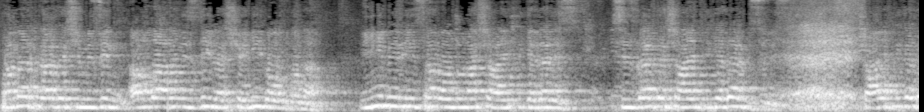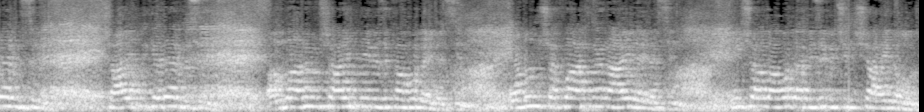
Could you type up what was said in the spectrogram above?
Tamer kardeşimizin Allah'ın izniyle şehit olduğuna, iyi bir insan olduğuna şahitlik ederiz. Sizler de şahitlik eder misiniz? Şahitlik eder misiniz? Şahitlik eder misiniz? Allah'ım şahitliğimizi kabul eylesin. Onun şefaatine nail eylesin. İnşallah o da bizim için şahit olur.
